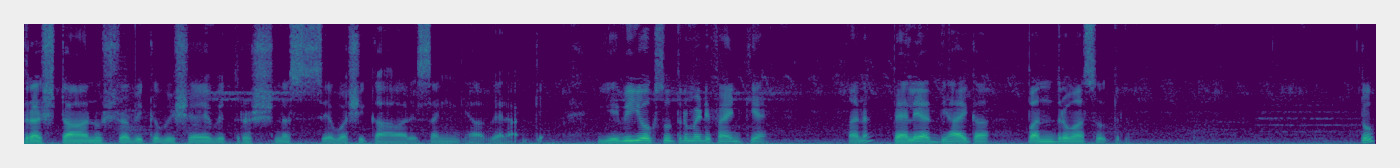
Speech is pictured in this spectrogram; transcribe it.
दृष्टानुश्रविक विषय वितृष्ण से वशिकार संज्ञा वैराग्य। ये भी योग सूत्र में डिफाइन किया है है ना? पहले अध्याय का पंद्रवा सूत्र। तो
